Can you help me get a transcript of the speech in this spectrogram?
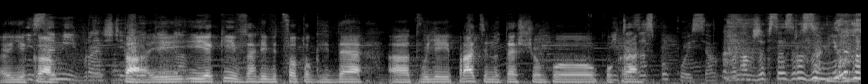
е, І Яка самі врешті. Так, війти, і, да. і який взагалі відсоток йде е, твоєї праці на те, щоб е, Вітя, покращити? заспокойся. Вона вже все зрозуміла.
